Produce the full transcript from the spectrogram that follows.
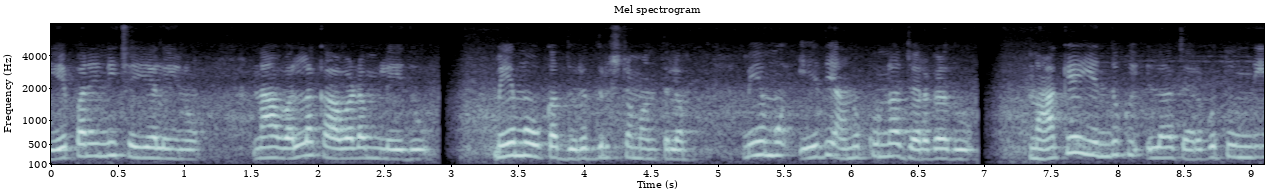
ఏ పనిని చేయలేను. నా వల్ల కావడం లేదు. మేము ఒక దురదృష్టవంతులం. మేము ఏది అనుకున్నా జరగదు. నాకే ఎందుకు ఇలా జరుగుతుంది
